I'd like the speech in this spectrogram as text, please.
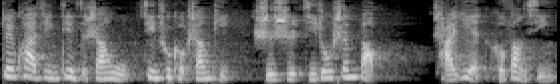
对跨境电子商务进出口商品实施集中申报、查验和放行，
